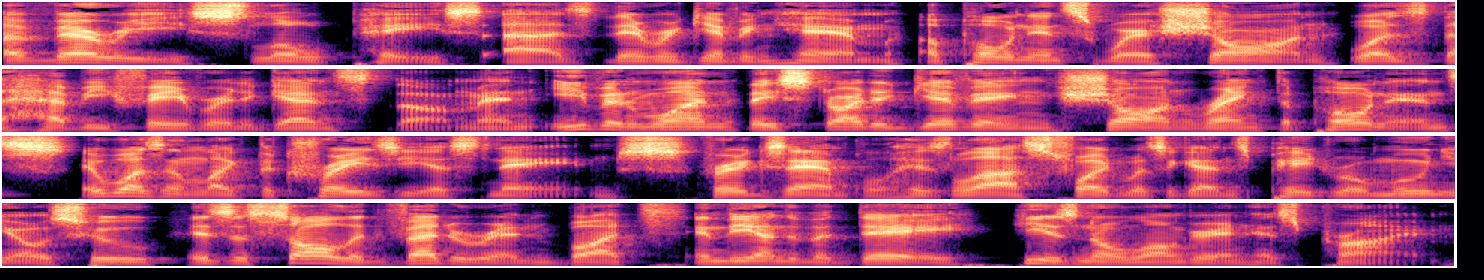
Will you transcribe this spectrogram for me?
a very slow pace as they were giving him opponents where Sean was the heavy favorite against them. And even when they started giving Sean ranked opponents, it wasn't like the craziest names. For example, his last fight was against Pedro Munhoz, who is a solid veteran, but in the end of the day, he is no longer in his prime.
